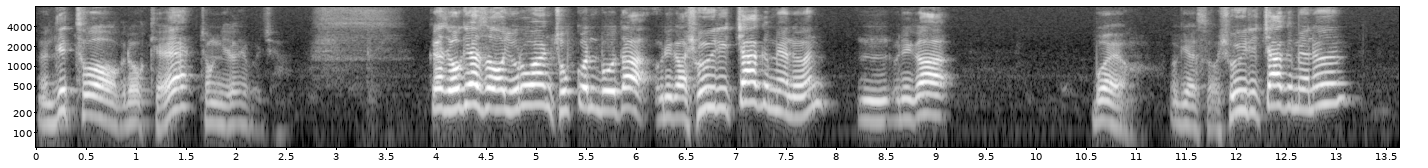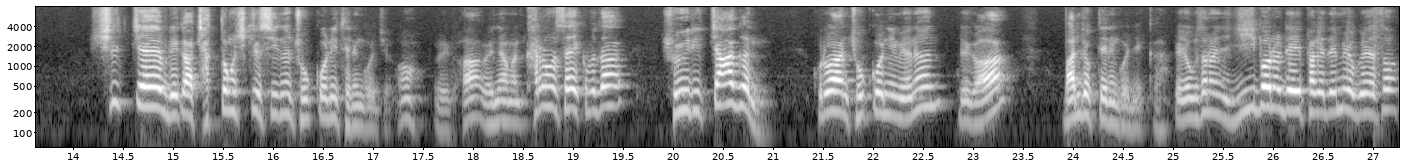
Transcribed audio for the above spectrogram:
네트워크 이렇게 정리를 해보죠. 그래서 여기에서 이러한 조건보다 우리가 효율이 작으면은 음, 우리가 뭐예요? 여기에서 효율이 작으면은 실제 우리가 작동시킬 수 있는 조건이 되는 거죠. 어, 우리가 왜냐하면 카르노 사이클보다 효율이 작은 그러한 조건이면은 우리가 만족되는 거니까. 그러니까 여기서는 이제 2번을 대입하게 되면 여기에서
